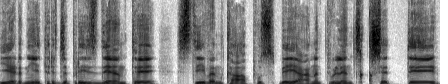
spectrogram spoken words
ýerine ýetiriji prezidenti Stiwen Kapus beýanat bilen çykyş etdi.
